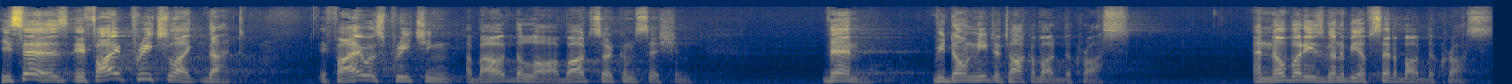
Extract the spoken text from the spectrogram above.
He says, if I preach like that, if I was preaching about the law, about circumcision, then we don't need to talk about the cross. And nobody's going to be upset about the cross.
